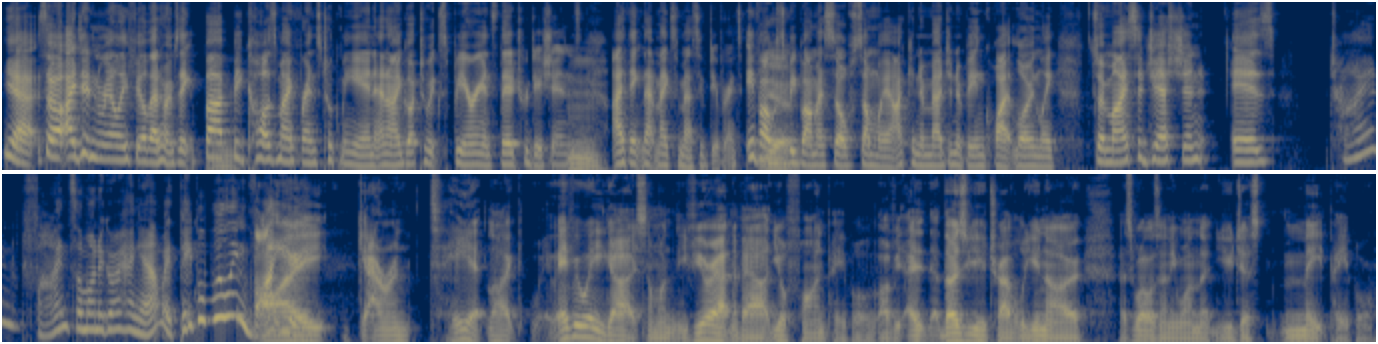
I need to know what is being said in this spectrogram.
Yeah, so I didn't really feel that homesick, but Mm. because my friends took me in and I got to experience their traditions, I think that makes a massive difference. If I was Mm. Yeah. to be by myself somewhere, I can imagine it being quite lonely. So my suggestion is try and find someone to go hang out with. People will invite you. Guarantee it. Like everywhere you go, someone if you're out and about, you'll find people. Eh, Those of you who travel, you know as well as anyone that you just meet people,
